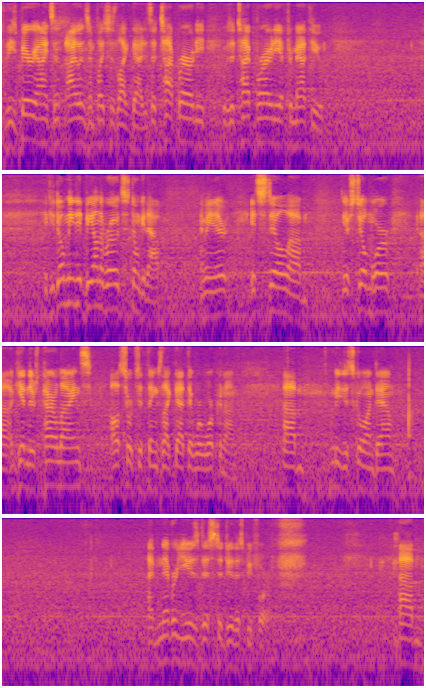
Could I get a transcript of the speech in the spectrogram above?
to these barrier islands and places like that. It's a top priority. It was a top priority after Matthew. If you don't need to be on the roads, don't get out. I mean, there, it's still um, there's still more. Uh, again, there's power lines, all sorts of things like that that we're working on. Um, let me just go on down. I've never used this to do this before. Um,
